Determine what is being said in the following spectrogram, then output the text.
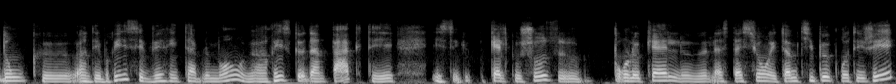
Donc un débris, c'est véritablement un risque d'impact et c'est quelque chose pour lequel la station est un petit peu protégée,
